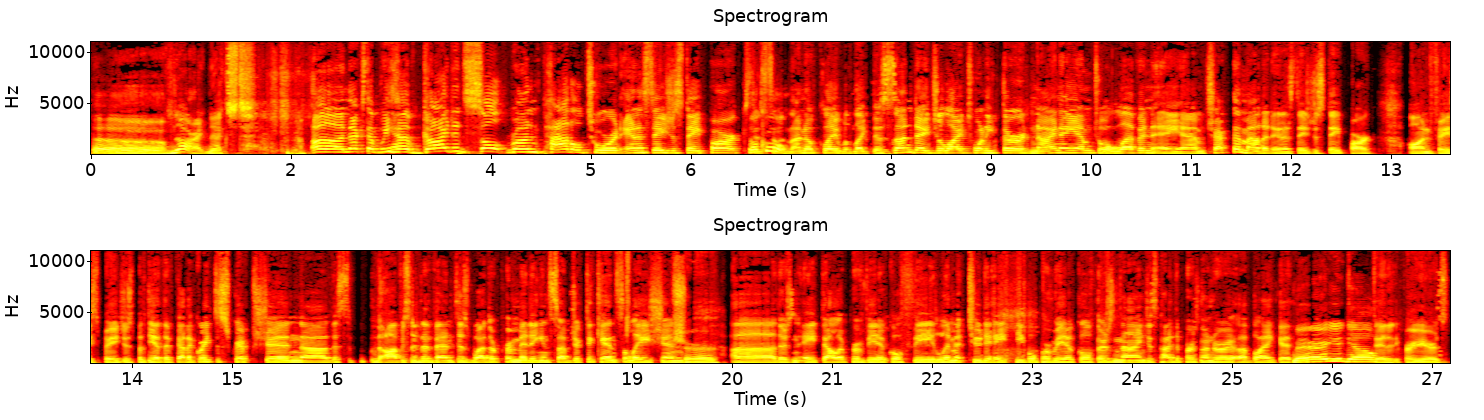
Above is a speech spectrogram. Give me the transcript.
Uh, all right, next. Uh, next up, we have guided salt run paddle tour at Anastasia State Park. Oh, cool. I know Clay would like this Sunday, July 23rd, 9 a.m. to 11 a.m. Check them out at Anastasia State Park on face pages. But yeah, they've got a great description. Uh, this obviously the event is weather permitting and subject to cancellation. Sure. Uh, there's an eight dollar per vehicle fee. Limit two to eight people per vehicle. If there's nine, just hide the person under a blanket. There you go. Did it for years.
